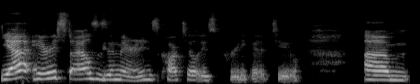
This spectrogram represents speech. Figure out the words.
Yeah, Harry Styles is in there, and his cocktail is pretty good too. Um,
